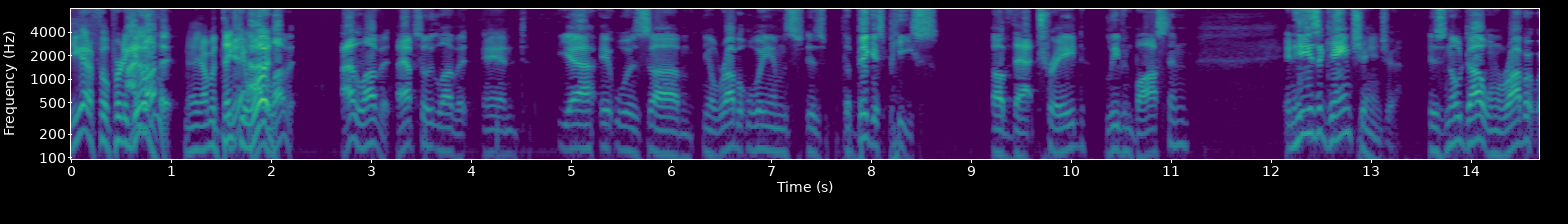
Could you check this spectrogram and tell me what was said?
You got to feel pretty good. I love it. I would think Yeah, you would. I love it. I love it. I absolutely love it. And yeah, it was. Um, you know, Robert Williams is the biggest piece of that trade, leaving Boston, and he is a game changer. There's no doubt when Robert.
